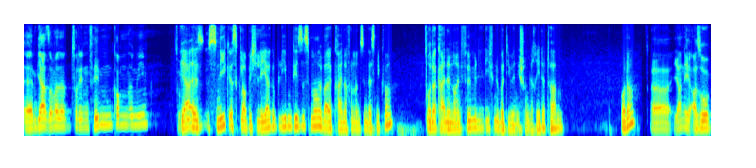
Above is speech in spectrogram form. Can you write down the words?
Ähm, ja, sollen wir zu den Filmen kommen irgendwie? Zu Ja, äh, Sneak ist, glaube ich, leer geblieben dieses Mal, weil keiner von uns in der Sneak war. Oder keine neuen Filme liefen, über die wir nicht schon geredet haben. Oder? Äh, ja, nee, also,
